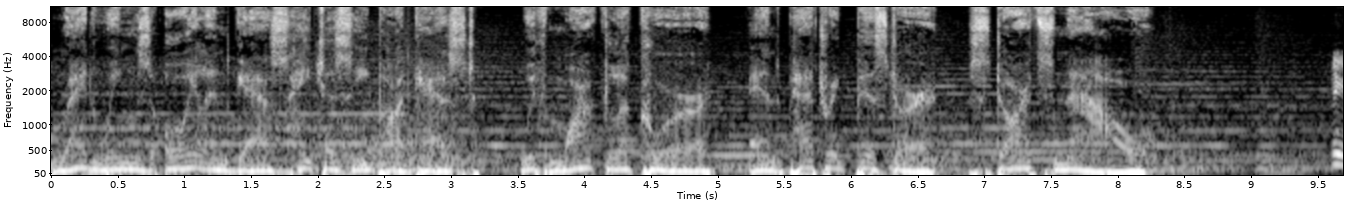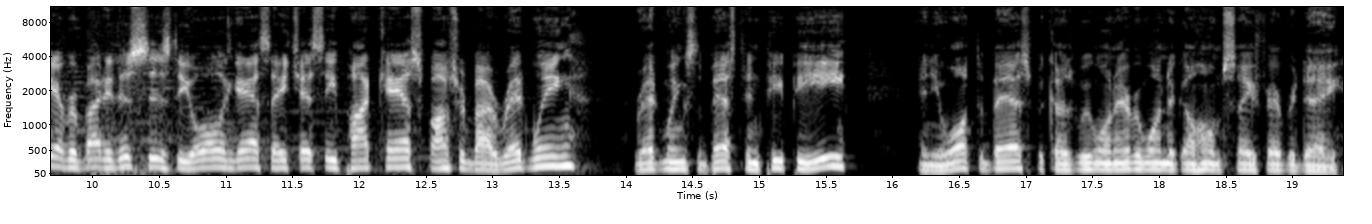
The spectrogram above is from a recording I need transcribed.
Red Wings Oil and Gas HSE podcast with Mark LaCour and Patrick Pistor starts now. Hey, everybody, this is the Oil and Gas HSE podcast sponsored by Red Wing. Red Wing's the best in PPE, and you want the best because we want everyone to go home safe every day.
